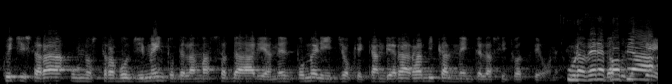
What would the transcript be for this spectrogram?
Qui ci sarà uno stravolgimento della massa d'aria nel pomeriggio che cambierà radicalmente la situazione. Una vera, Dopodiché,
